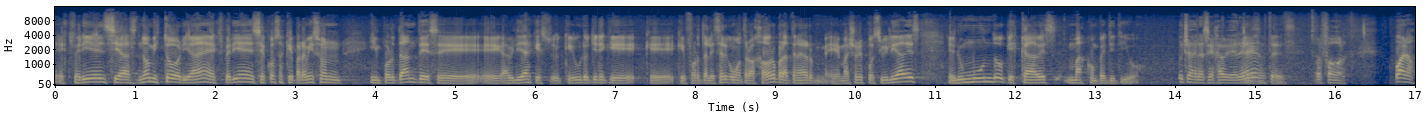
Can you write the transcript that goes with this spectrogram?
experiencias, no mi historia, experiencias, cosas que para mí son importantes eh, eh, habilidades que, uno tiene que, fortalecer como trabajador para tener eh, mayores posibilidades en un mundo que es cada vez más competitivo. Muchas gracias, Javier. Gracias a ustedes. Por favor. Bueno,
